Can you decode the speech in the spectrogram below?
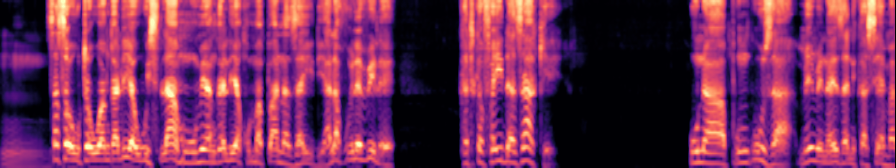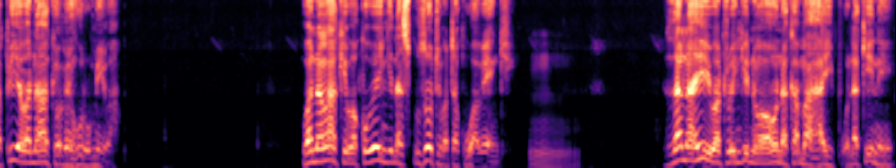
Mm, sasa utauangalia uislamu umeangalia kwa mapana zaidi. Alafu vile vile katika faida zake unapunguza mimi naweza nikasema pia wanawake wamehurumiwa. Wanawake wako wengi na siku zote watakuwa wengi. Mm. dhana hii watu wengine waona kama haipo lakini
